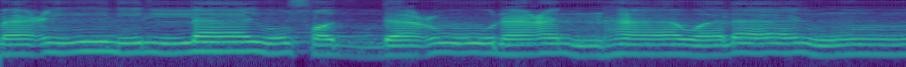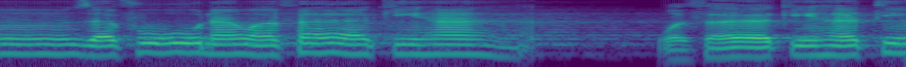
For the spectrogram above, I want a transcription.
معين لا يصدعون عنها ولا ينزفون وفاكهة وفاكهة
